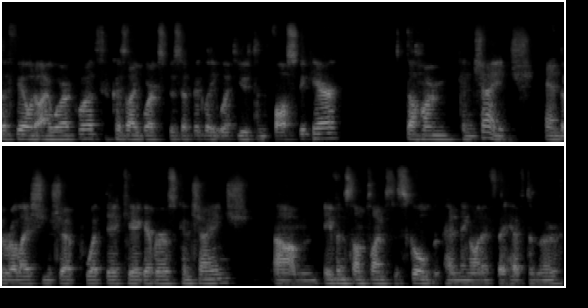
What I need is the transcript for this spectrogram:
the field I work with, because I work specifically with youth in foster care. The home can change, and the relationship with their caregivers can change. Um, even sometimes the school, depending on if they have to move.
